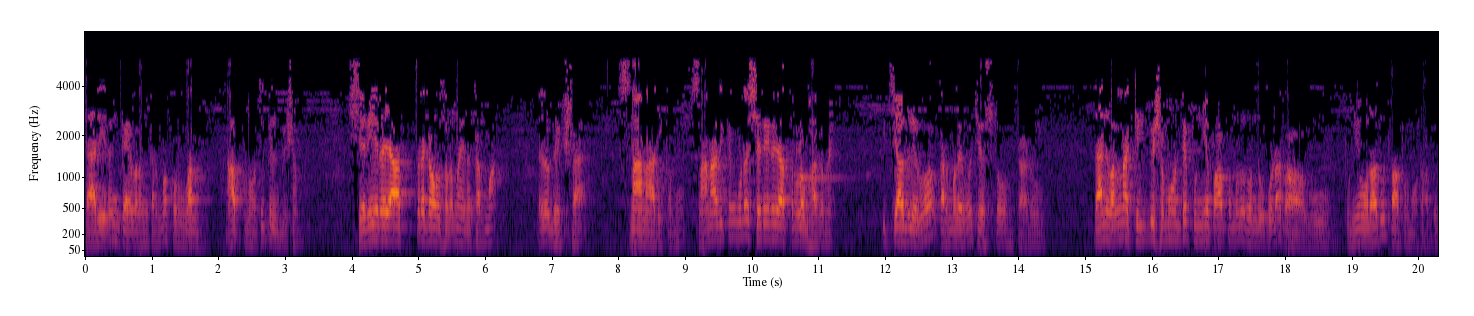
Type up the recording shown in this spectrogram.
శారీరం కేవలం కర్మ కుర్వన్ ఆప్నోతి కిల్బిషం. శరీరయాత్రకు అవసరమైన కర్మ ఏదో భిక్ష స్నానాధికము. స్నానాధికం కూడా శరీరయాత్రలో భాగమే. ఇత్యాదులేవో కర్మలేవో చేస్తూ ఉంటాడు. దానివలన కిల్పిషము అంటే పుణ్యపాపములు రెండు కూడా రావు. పుణ్యము రాదు పాపము రాదు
